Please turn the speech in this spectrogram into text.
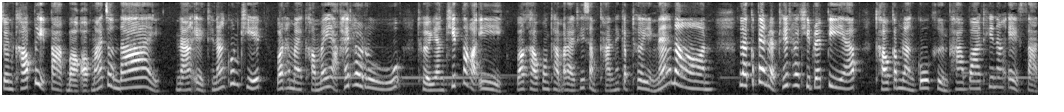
จนเขาปริปากบอกออกมาจนได้ นางเอกที่นั่งคุ้นคิดว่าทำไมเขาไม่อยากให้เธอรู้ เธอยังคิดต่ออีก ว่าเขาคงทำอะไรที่สำคัญให้กับเธออย่างแน่นอน แล้วก็เป็นแบบที่เธอคิดไว้เปียบ เขากำลังกู้คืนภาพวาดที่นางเอกสาด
